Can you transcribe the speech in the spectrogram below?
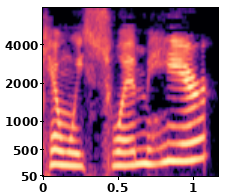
Can we swim here?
